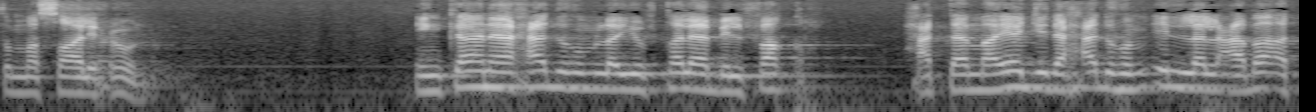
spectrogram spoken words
ثuma الصaalixuun in kana axaduhm layubtalى bاlfaqr xatى ma yajid axaduhm ila اlcabaءaة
